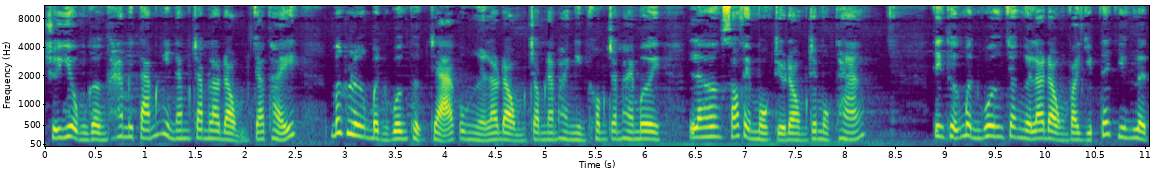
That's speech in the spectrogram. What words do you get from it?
sử dụng gần 28.500 lao động cho thấy mức lương bình quân thực trả của người lao động trong năm 2020 là hơn 6,1 triệu đồng trên một tháng. Tiền thưởng bình quân cho người lao động vào dịp Tết dương lịch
